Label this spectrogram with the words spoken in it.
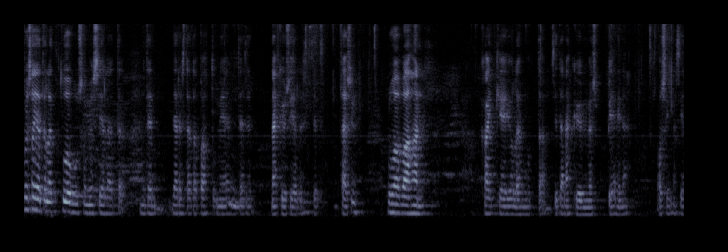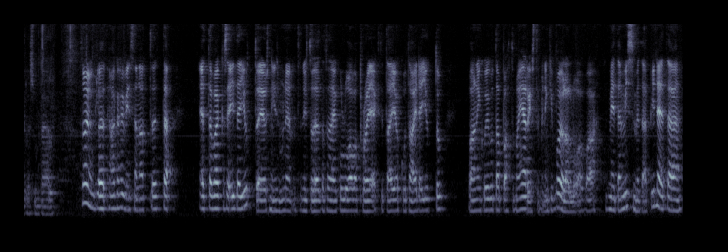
voisi ajatella, että luovuus on myös siellä, että miten järjestää tapahtumia ja miten se näkyy siellä sitten. Että täysin luovaahan kaikki ei ole, mutta sitä näkyy myös pieninä osina siellä sun täällä. Toi on kyllä aika hyvin sanottu, että, että vaikka se itse juttu ei olisi niin semmoinen, että nyt otetaan joku luova projekti tai joku taidejuttu, vaan niin kuin joku tapahtuman järjestäminenkin voi olla luovaa. Et mietitään, missä me tämä pidetään,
